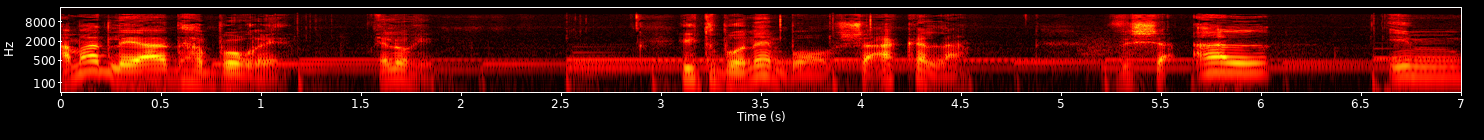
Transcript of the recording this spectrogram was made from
עמד ליד הבורא, אלוהים. התבונן בו שעה קלה, ושאל אם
